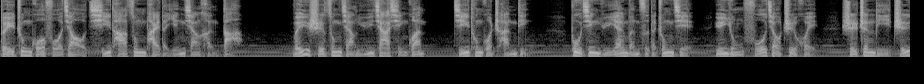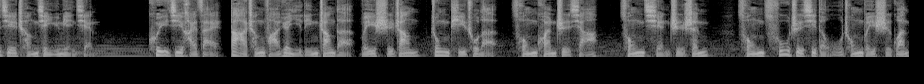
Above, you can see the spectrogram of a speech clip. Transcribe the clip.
对中国佛教其他宗派的影响很大。唯识宗讲瑜伽行观，即通过禅定，不经语言文字的中介，运用佛教智慧。使真理直接呈现于面前。窥基还在大乘法院以临章的为十章中提出了从宽至狭、从浅至深、从粗至细的五重为识观，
